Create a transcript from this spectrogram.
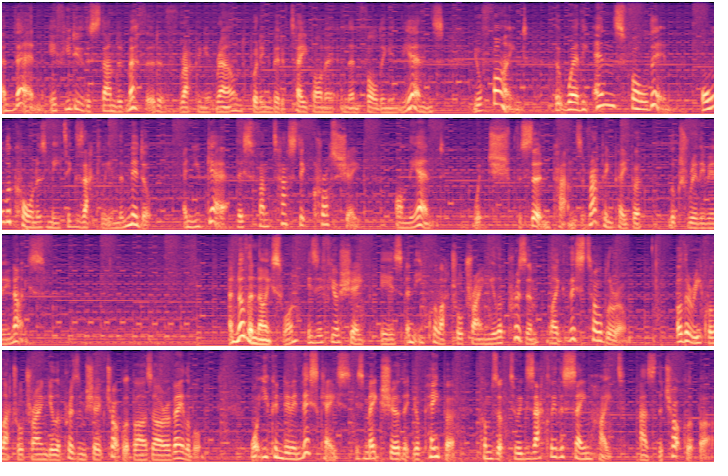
And then, if you do the standard method of wrapping it round, putting a bit of tape on it, and then folding in the ends, you'll find that where the ends fold in, all the corners meet exactly in the middle, and you get this fantastic cross shape on the end, which, for certain patterns of wrapping paper, looks really, really nice. Another nice one is if your shape is an equilateral triangular prism, like this Toblerone. Other equilateral triangular prism shaped chocolate bars are available, what you can do in this case is make sure that your paper comes up to exactly the same height as the chocolate bar.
